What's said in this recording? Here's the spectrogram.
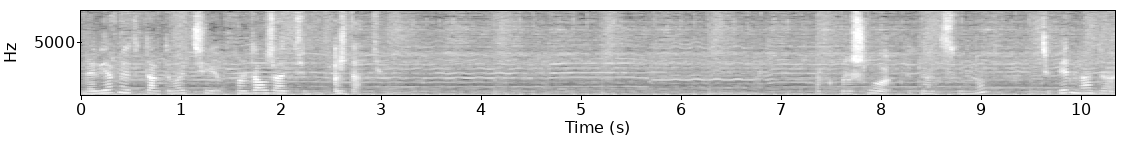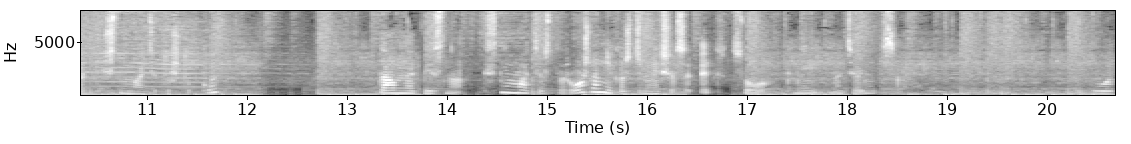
Наверное, это так. Давайте продолжать ждать. Так, прошло 15 минут. Теперь надо снимать эту штуку. Там написано снимать осторожно. Мне кажется, у меня сейчас опять лицо к ней натянется. Вот.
